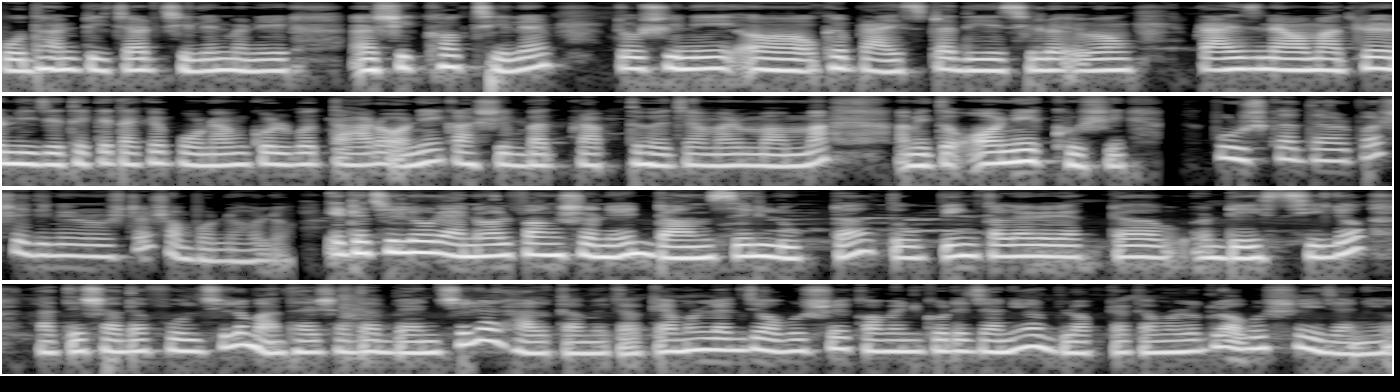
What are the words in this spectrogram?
প্রধান টিচার ছিলেন মানে শিক্ষক ছিলেন তো আহ, ওকে প্রাইজটা দিয়েছিল এবং প্রাইজ নেওয়া মাত্রই ও নিজে থেকে তাকে প্রণাম করব তার অনেক আশীর্বাদ প্রাপ্ত হয়েছে আমার মাম্মা। আমি তো অনেক খুশি। পুরস্কার দেওয়ার পর সেদিনের অনুষ্ঠান সম্পন্ন হলো। এটা ছিল ওর অ্যানুয়াল ফাংশনের ডান্সের লুকটা তো পিঙ্ক কালারের একটা ড্রেস ছিল। হাতে সাদা ফুল ছিল মাথায় সাদা ব্যান্ড ছিল আর হালকা মেকআপ কেমন লাগছে অবশ্যই কমেন্ট করে জানিও। আর ব্লগটা কেমন লাগল অবশ্যই জানিও।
